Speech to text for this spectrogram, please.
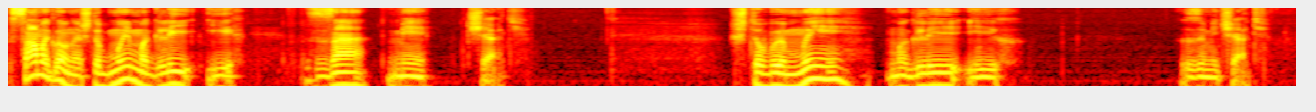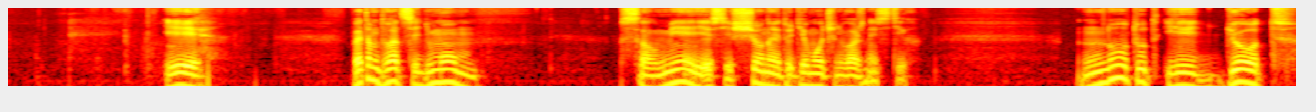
самое главное, чтобы мы могли их замечать. Чтобы мы могли их замечать. И в этом 27-м псалме есть еще на эту тему очень важный стих. Ну, тут идет,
